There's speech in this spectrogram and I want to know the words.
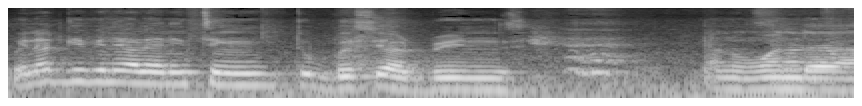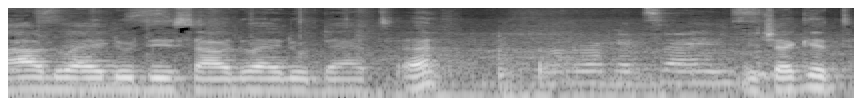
we're not giving you all anything to boost your brains and wonder how do I do this, how do I do that. Huh? Not rocket science. You check it.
